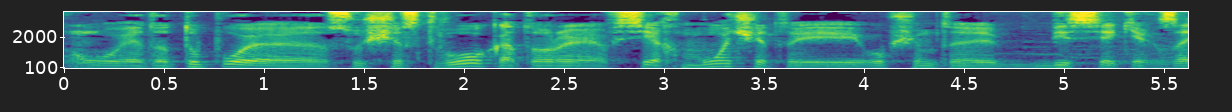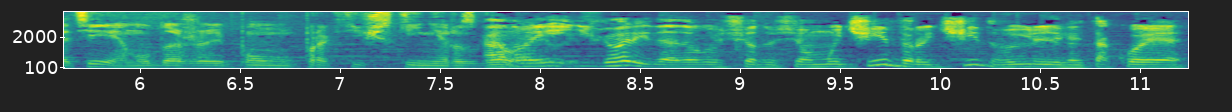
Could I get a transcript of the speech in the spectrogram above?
Ой, это тупое существо, которое всех мочит и, в общем-то, без всяких затей, оно даже, по-моему, практически не разговаривает. Оно и не говорит, да, только что-то все мычит, рычит, выглядит как такое...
